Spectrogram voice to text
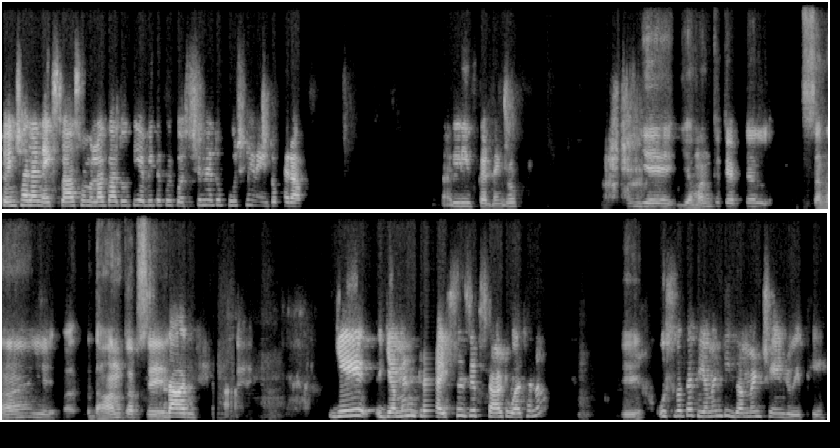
तो इनशाला नेक्स्ट क्लास में मुलाकात होती है। अभी तक कोई क्वेश्चन है तो पूछ ले, नहीं तो फिर आप लीव कर देंगे। ये यमन का कैपिटल सना है ये दान कब से? दान। ये यमन क्राइसिस जब स्टार्ट हुआ था ना जी। उस वक्त यमन की गवर्नमेंट चेंज हुई थी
